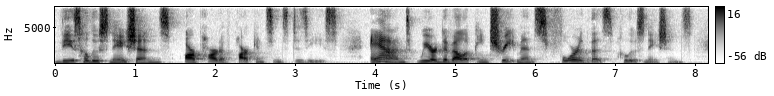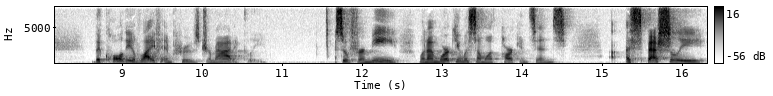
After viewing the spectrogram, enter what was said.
these hallucinations are part of Parkinson's disease, and we are developing treatments for those hallucinations. The quality of life improves dramatically. So for me, when I'm working with someone with Parkinson's, especially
